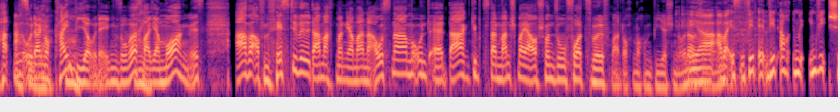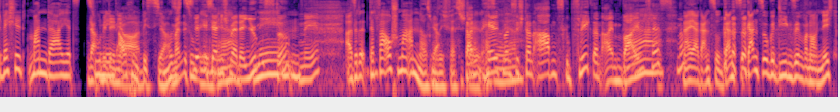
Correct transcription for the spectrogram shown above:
hatten so, oder ja. noch kein Oh. Bier oder irgend sowas, Nein. weil ja morgen ist. Aber auf dem Festival, da macht man ja mal eine Ausnahme und äh, da gibt es dann manchmal ja auch schon so vor zwölf mal doch noch ein Bierchen, oder? Ja, so, ne? aber es wird, wird auch irgendwie- schwächelt man da jetzt ja, zunehmend auch Jahren. ein bisschen. Ja. muss man ich ist, zugeben. ist ja nicht mehr der Jüngste. Nee. Nee. Also das, das war auch schon mal anders, Ja. muss ich feststellen. Dann hält also, man ja. sich dann abends gepflegt an einem Wein Ja. fest. Ne? Naja, ganz so, ganz, ganz so gediegen sind wir noch nicht.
